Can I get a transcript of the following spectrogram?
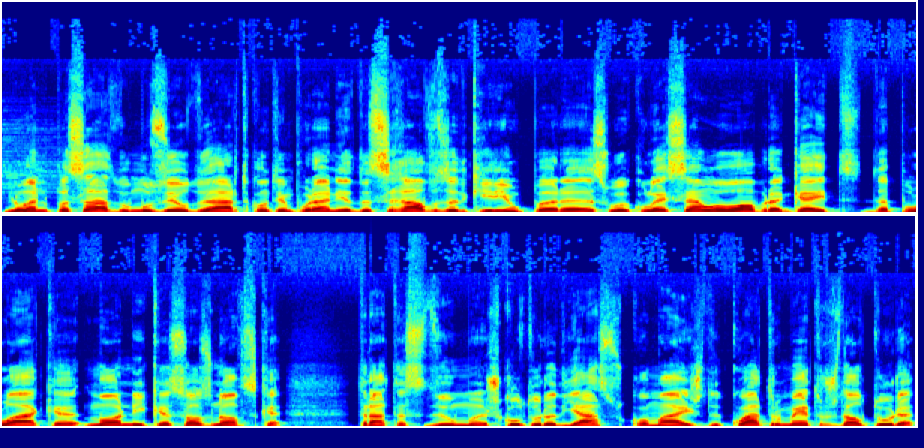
No ano passado, o Museu de Arte Contemporânea de Serralves adquiriu para a sua coleção a obra Gate, da polaca Mónica Sosnowska. Trata-se de uma escultura de aço com mais de 4 metros de altura.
